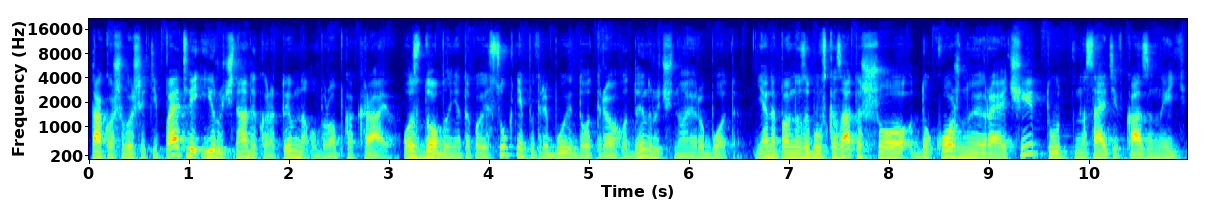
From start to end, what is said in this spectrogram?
Також вишиті петлі і ручна декоративна обробка краю. Оздоблення такої сукні потребує до 3 годин ручної роботи. Я напевно забув сказати, що до кожної речі тут на сайті вказаний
